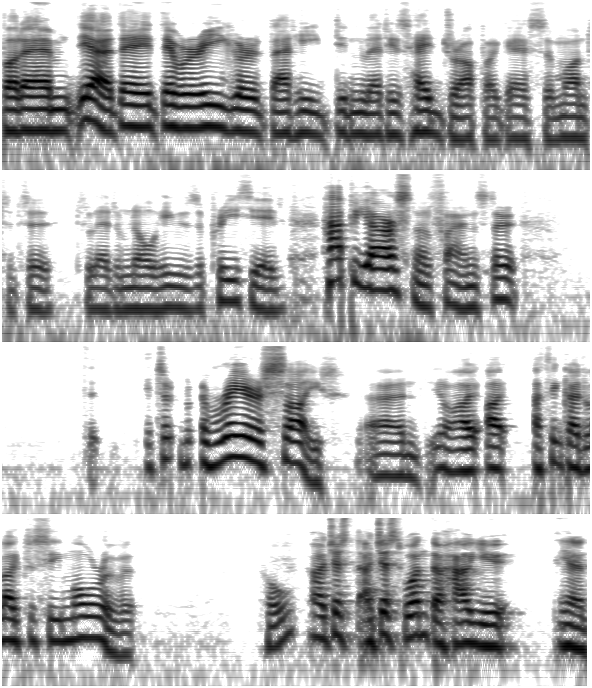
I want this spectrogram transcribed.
but um, yeah, they they were eager that he didn't let his head drop, I guess, and wanted to to let him know he was appreciated. Happy Arsenal fans, they're it's a, a, rare sight, and you know, I, I, I think I'd like to see more of it. Paul, I just I just wonder how you you know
